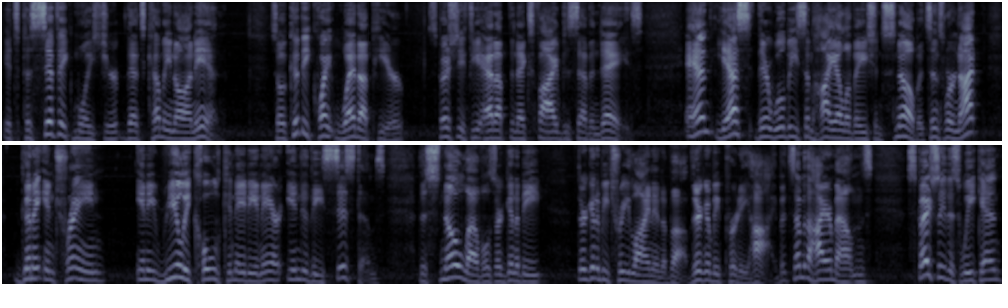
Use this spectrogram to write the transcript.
it's Pacific moisture that's coming on in. So it could be quite wet up here, especially if you add up the next five to seven days. And yes, there will be some high elevation snow, but since we're not going to entrain any really cold Canadian air into these systems, the snow levels are going to be they're going to be tree line and above. They're going to be pretty high. But some of the higher mountains, especially this weekend,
